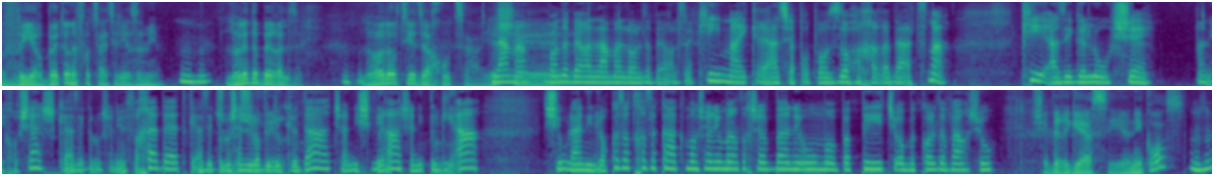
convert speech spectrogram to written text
והיא הרבה יותר נפוצה אצל יזמים. מהמם. לא לדבר על זה, לא להוציא את זה החוצה. יש, למה? אה, בוא נדבר על למה לא לדבר על זה. כי מה יקרה אז שאפרופו זו החרדה עצמה? כי אז יגלו ש... אני חושש, כי אז יגלו שאני מפחדת, כי אז יגלו שאני שאני לא שביר. בדיוק יודעת, שאני שבירה, שאני פגיעה, שאולי אני לא כזאת חזקה כמו שאני אומרת עכשיו בנאום או בפיץ' או בכל דבר שהוא. שברגעי השיא אני אקרוס. מהמם.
